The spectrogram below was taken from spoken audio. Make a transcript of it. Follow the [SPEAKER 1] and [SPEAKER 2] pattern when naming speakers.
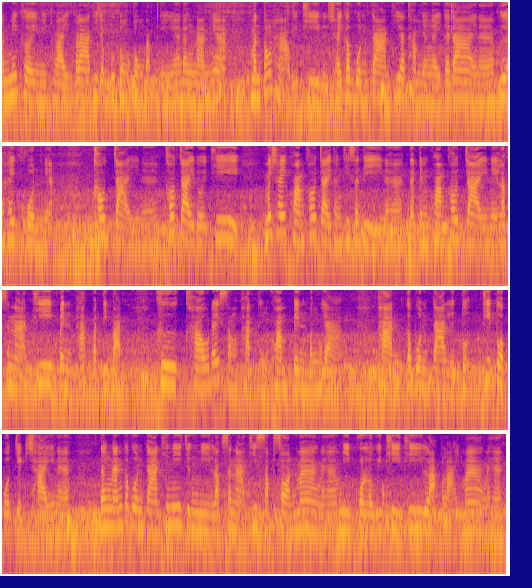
[SPEAKER 1] มันไม่เคยมีใครกล้าที่จะพูดตรงๆแบบนี้ ดังนั้นเนี่ยมันต้องหาวิธีหรือใช้กระบวนการที่จะทำยังไงก็ได้นะ เพื่อให้คนเนี่ย เข้าใจนะเข้าใจโดยที่ไม่ใช่ความเข้าใจทางทฤษฎีนะฮะแต่เป็นความเข้าใจในลักษณะที่เป็นภาคปฏิบัติ คือเขาได้สัมผัสถึงความเป็นบางอย่าง ผ่านกระบวนการหรือตัวที่ตัวโปรเจกต์ใช้นะดังนั้นกระบวนการที่นี่จึงมีลักษณะที่ซับซ้อนมากนะคะมีกลวิธีที่หลากหลายมากนะคะ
